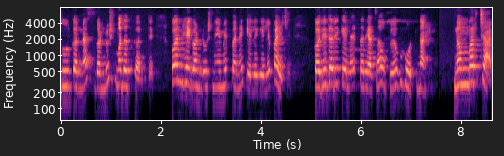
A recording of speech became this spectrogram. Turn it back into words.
दूर करण्यास गंडूश मदत करते. पण हे गंडूश नियमितपणे केले गेले पाहिजे. कधीतरी केले तर याचा उपयोग होत नाही. नंबर चार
